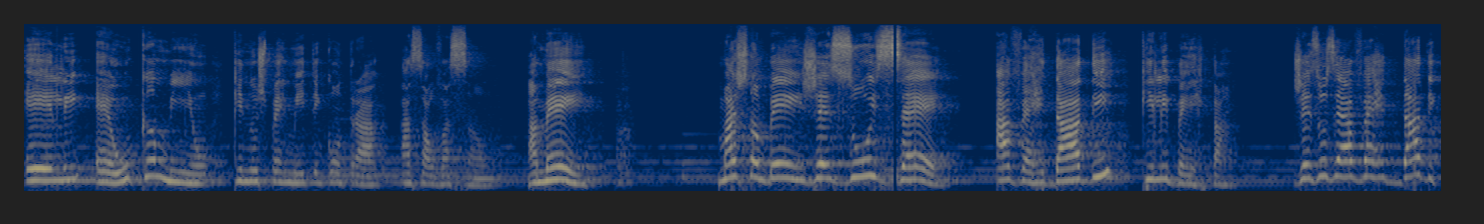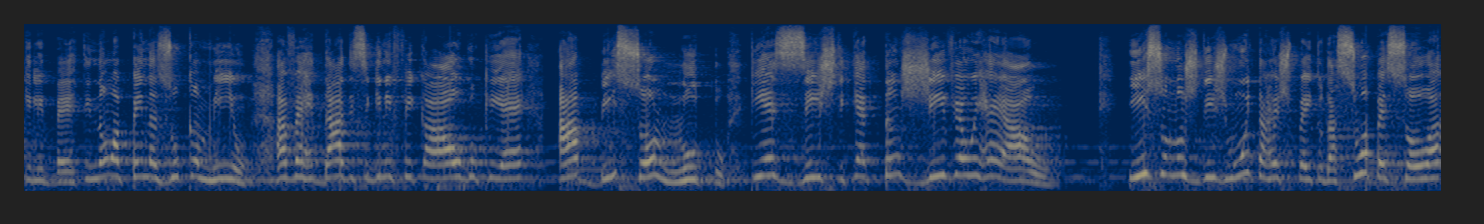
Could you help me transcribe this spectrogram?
Ele é o caminho que nos permite encontrar a salvação. Amém? Mas também Jesus é a verdade que liberta. Jesus é a verdade que liberta e não apenas o caminho. A verdade significa algo que é absoluto, que existe, que é tangível e real. Isso nos diz muito a respeito da sua pessoa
